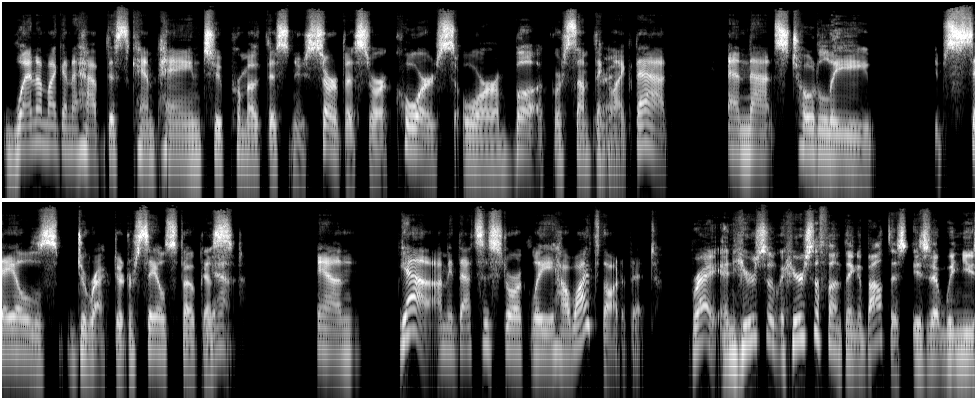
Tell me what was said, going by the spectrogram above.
when am I going to have this campaign to promote this new service or a course or a book or something right. like that? And that's totally sales directed or sales focused. Yeah. And yeah, I mean, that's historically how I've thought of it. Right. And here's the, here's the fun thing about this is that when you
